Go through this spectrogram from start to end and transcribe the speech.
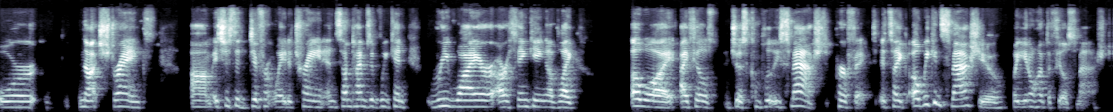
or not strength um, it's just a different way to train and sometimes if we can rewire our thinking of like oh well I, I feel just completely smashed. Perfect. It's like oh we can smash you but you don't have to feel smashed.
